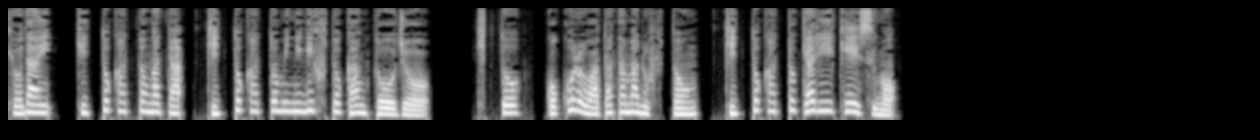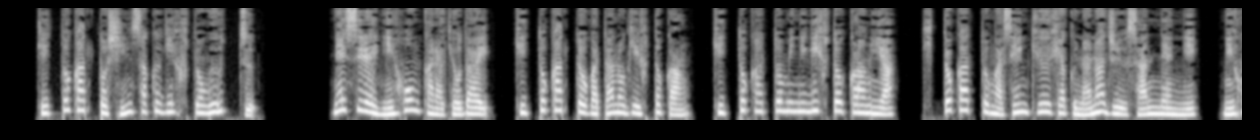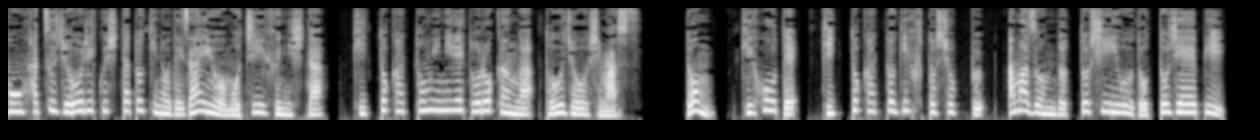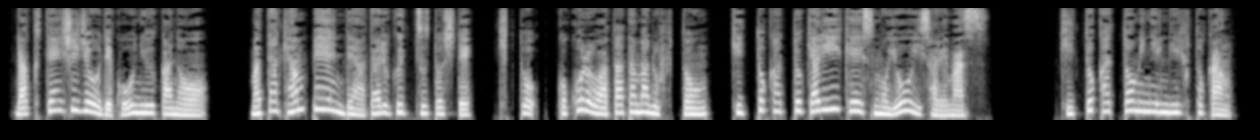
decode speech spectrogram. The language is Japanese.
巨大、キットカット型、キットカットミニギフト缶登場。きっと、心温まる布団、キットカットキャリーケースも。キットカット新作ギフトグッズ。ネスレ日本から巨大、キットカット型のギフト缶、キットカットミニギフト缶や、キットカットが1973年に日本初上陸した時のデザインをモチーフにしたキットカットミニレトロ缶が登場します。ドン、キホーテ、キットカットギフトショップ、amazon.co.jp、楽天市場で購入可能。またキャンペーンで当たるグッズとして、きっと心温まる布団、キットカットキャリーケースも用意されます。キットカットミニギフト缶。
